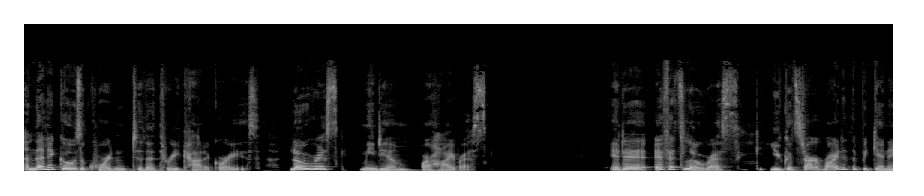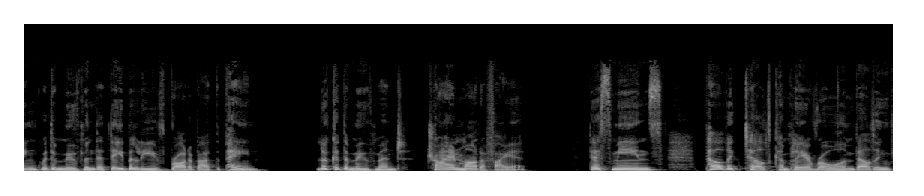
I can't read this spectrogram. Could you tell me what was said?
And then it goes according to the three categories low risk, medium, or high risk. It, uh, if it's low risk, you could start right at the beginning with a movement that they believe brought about the pain. Look at the movement, try and modify it. This means pelvic tilt can play a role in bending,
